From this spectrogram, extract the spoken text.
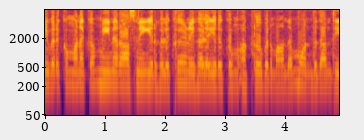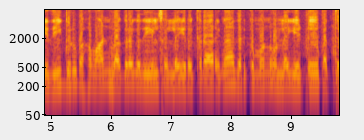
அனைவருக்கும் வணக்கம். மீனராசினியர்களுக்கு நிகழ இருக்கும் அக்டோபர் மாதம் ஒன்பதாம் தேதி குரு பகவான் வக்ரகதியில் செல்ல இருக்கிறாருங்க. அதற்கு முன் உள்ள எட்டு பத்து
